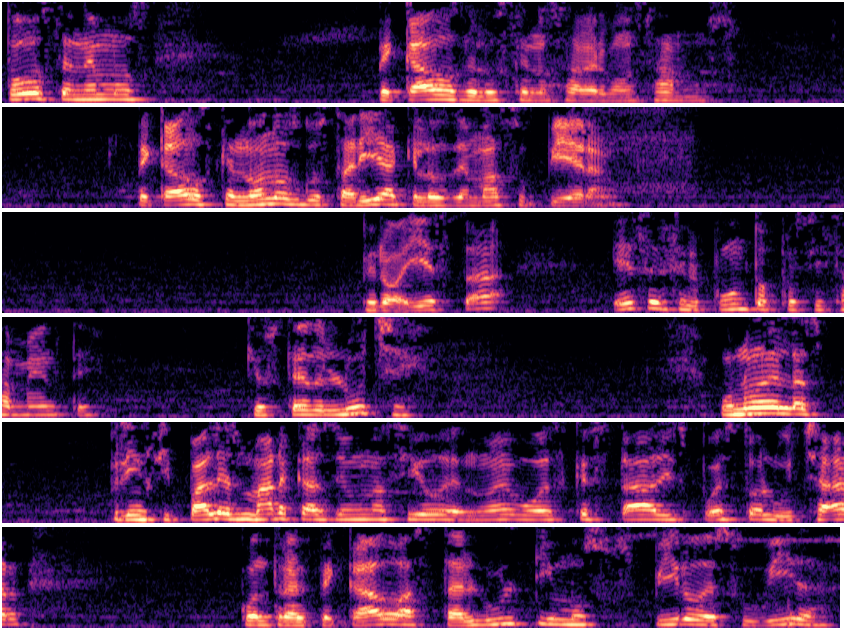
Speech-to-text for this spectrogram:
todos tenemos pecados de los que nos avergonzamos, pecados que no nos gustaría que los demás supieran. Pero ahí está, ese es el punto precisamente, que usted luche. Uno de las principales marcas de un nacido de nuevo es que está dispuesto a luchar contra el pecado hasta el último suspiro de su vida,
